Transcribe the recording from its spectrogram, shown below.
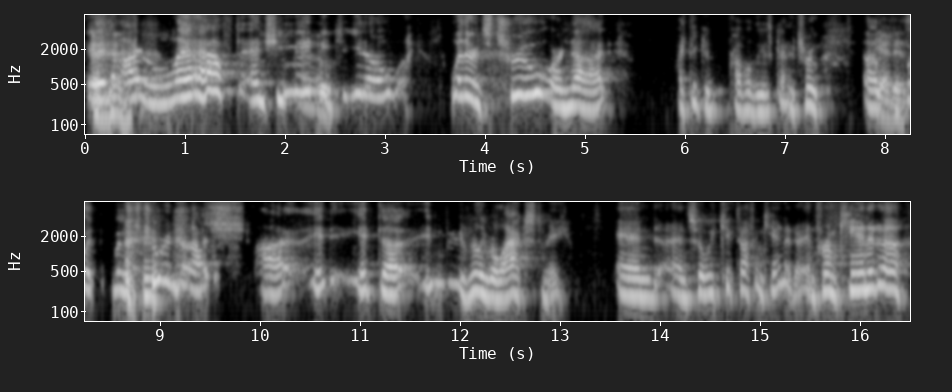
It. And I laughed, and she made me, oh. you know, whether it's true or not, I think it probably is kind of true. Uh, yeah, it is. But whether it's true or not, uh, it it, uh, it, it really relaxed me, and and so we kicked off in Canada, and from Canada,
